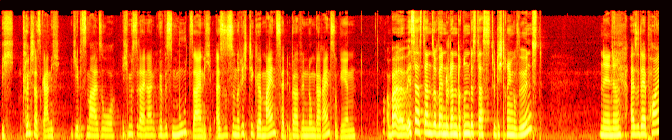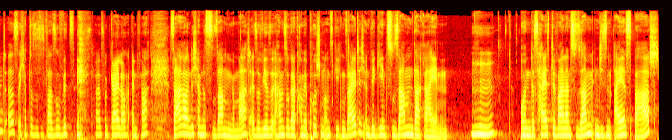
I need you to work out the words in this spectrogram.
ich könnte das gar nicht jedes Mal so. Ich müsste da in einer gewissen Mut sein. Ich, also es ist so eine richtige Mindset-Überwindung, da reinzugehen. Aber ist das dann so, wenn du dann drin bist, dass du dich dran gewöhnst? Nee, ne? Also der Point ist, ich habe das, es war so witzig, es war so geil auch einfach. Sarah und ich haben das zusammen gemacht. Also wir haben sogar, komm, wir pushen uns gegenseitig und wir gehen zusammen da rein. Und das heißt, wir waren dann zusammen in diesem Eisbad.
